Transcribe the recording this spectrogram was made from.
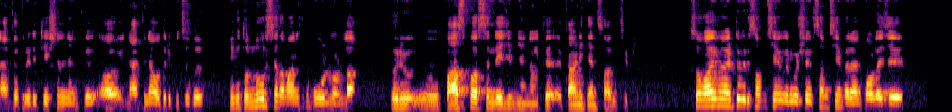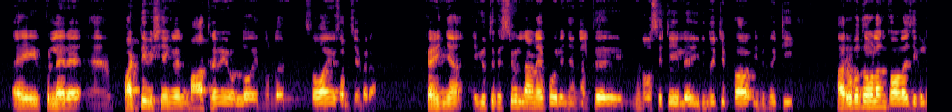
നാക്ക് അക്രഡിറ്റേഷൻ ഞങ്ങൾക്ക് നാക്കിനെ അവതരിപ്പിച്ചത് ഞങ്ങൾക്ക് തൊണ്ണൂറ് ശതമാനത്തിന് മുകളിലുള്ള ഒരു പാസ് പെർസെന്റേജും ഞങ്ങൾക്ക് കാണിക്കാൻ സാധിച്ചിട്ടുണ്ട്. സ്വാഭാവികമായിട്ടും ഒരു സംശയം ഒരുപക്ഷെ ഒരു സംശയം വരാം. കോളേജ് ഈ പിള്ളേരെ പട്ടി വിഷയങ്ങളിൽ മാത്രമേ ഉള്ളൂ എന്നുള്ള സ്വാഭാവിക സംശയം വരാം. കഴിഞ്ഞ യൂത്ത് ഫെസ്റ്റിവലിലാണെങ്കിൽ പോലും ഞങ്ങൾക്ക് യൂണിവേഴ്സിറ്റിയിൽ ഇരുന്നൂറ്റി ഇരുന്നൂറ്റി അറുപതോളം കോളേജുകൾ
